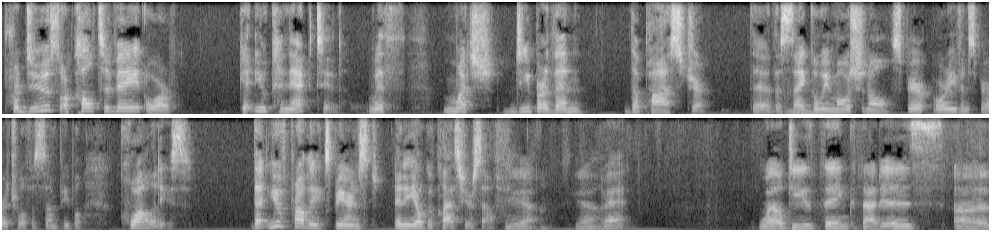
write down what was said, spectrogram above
produce or cultivate or get you connected with much deeper than the posture the the psycho-emotional spirit or even spiritual for some people qualities that you've probably experienced in a yoga class yourself yeah yeah right Well, do you think that is uh,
